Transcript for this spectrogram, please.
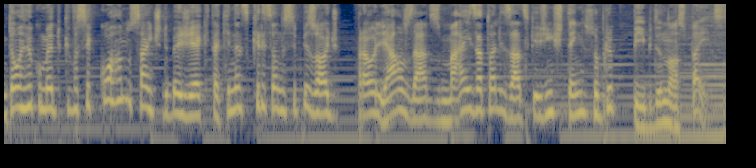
Então eu recomendo que você corra no site do IBGE que está aqui na descrição desse episódio para olhar os dados mais atualizados que a gente tem sobre o PIB do nosso país.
